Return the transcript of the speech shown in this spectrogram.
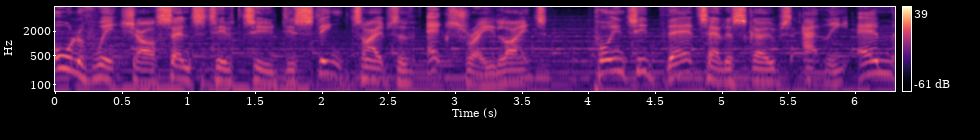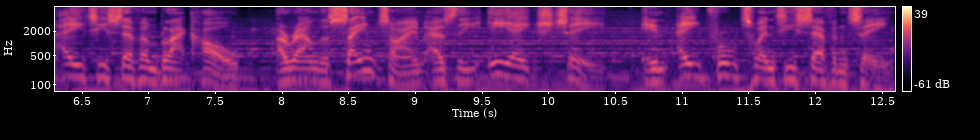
all of which are sensitive to distinct types of X-ray light, pointed their telescopes at the M87 black hole around the same time as the EHT in April 2017.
